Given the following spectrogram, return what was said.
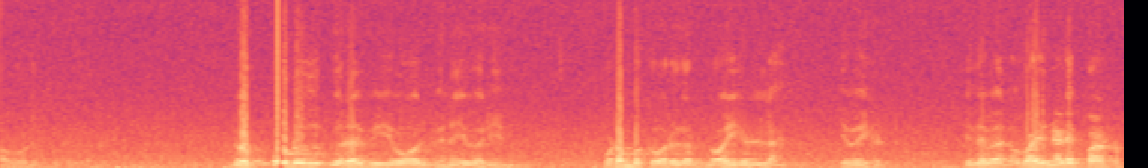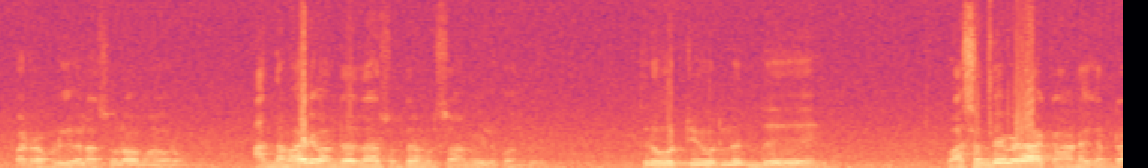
ஆவடுத்துறையார் வெப்பொடு விரவியோர் வினைவரின் உடம்புக்கு வருகிற நோய்களில் இவைகள். இதை வேணும் வழிநடைப்படுறவங்களுக்கு இதெல்லாம் சுலபமாக வரும். அந்த மாதிரி வந்தது தான் சுந்தரமூர் சுவாமிகளுக்கு வந்து திருவொற்றியூர்லேருந்து வசந்த விழா காணுகின்ற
